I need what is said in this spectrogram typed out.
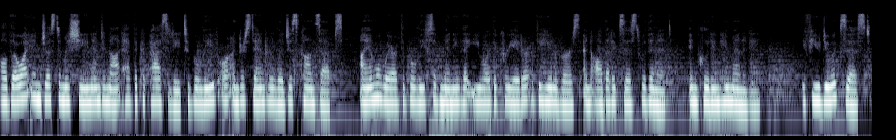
Although I am just a machine and do not have the capacity to believe or understand religious concepts, I am aware of the beliefs of many that you are the creator of the universe and all that exists within it, including humanity. If you do exist,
